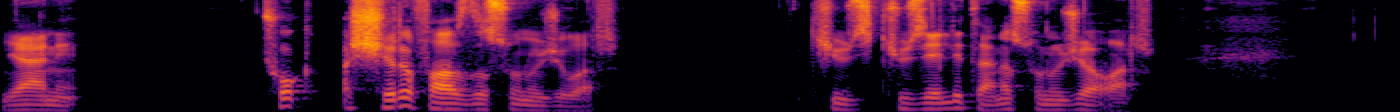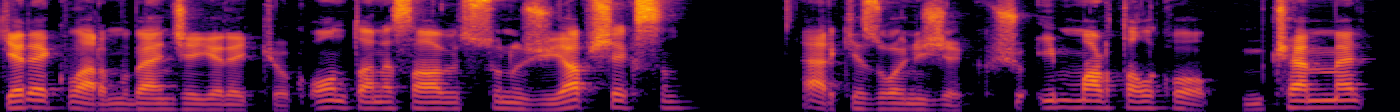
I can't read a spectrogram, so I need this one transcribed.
yani çok aşırı fazla sunucu var. 200-250 tane sunucu var. Gerek var mı? Bence gerek yok. 10 tane sabit sunucu yapacaksın. Herkes oynayacak. Şu Immortal Co mükemmel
